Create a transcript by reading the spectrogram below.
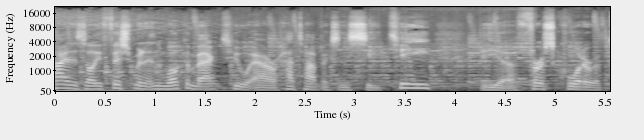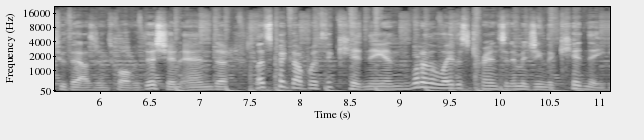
Hi, this is Elliot Fishman, and welcome back to our Hot Topics in CT, the uh, first quarter of 2012 edition. And uh, let's pick up with the kidney and what are the latest trends in imaging the kidney.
